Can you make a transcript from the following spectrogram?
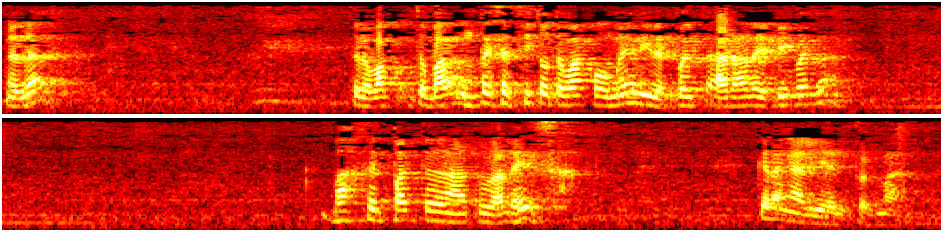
¿Verdad? Un pececito te va a comer y después hará de ti, ¿verdad? Va a ser parte de la naturaleza. Gran aliento, hermano.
